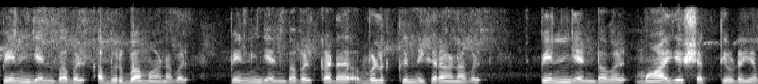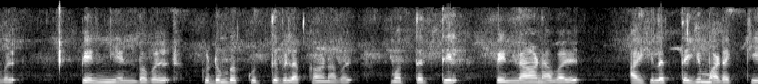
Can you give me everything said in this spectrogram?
பெண் என்பவள் அபூர்வமானவள். பெண் என்பவள் கடவுளுக்கு நிகரானவள். பெண் என்பவள் மாய சக்தியுடையவள். பெண் என்பவள் குடும்ப குத்துவிளக்கானவள் மொத்தத்தில் பெண்ணானவள் அகிலத்தையும் அடக்கி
